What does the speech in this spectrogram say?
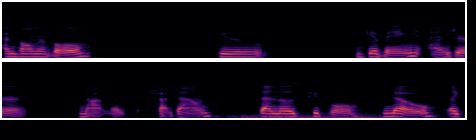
and vulnerable to giving and you're not like shut down, then those people know, like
